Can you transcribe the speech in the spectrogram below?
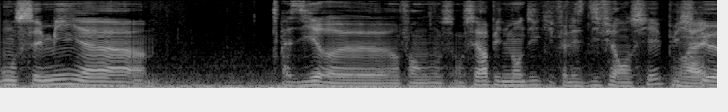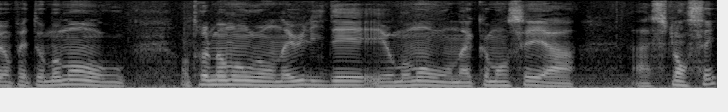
on s'est mis à à se dire, euh, enfin, on, s'est rapidement dit qu'il fallait se différencier, puisque en fait, au moment où, entre le moment où on a eu l'idée et au moment où on a commencé à, se lancer,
